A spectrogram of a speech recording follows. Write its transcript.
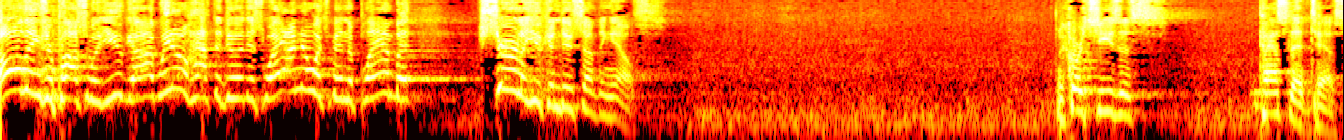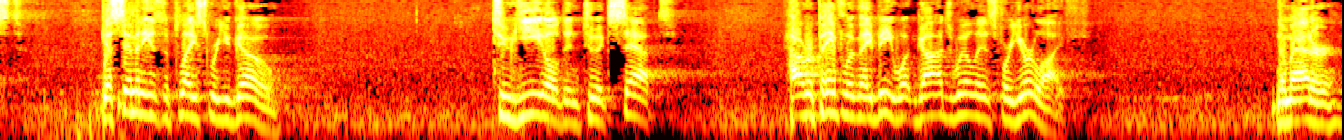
All things are possible with you, God. We don't have to do it this way. I know it's been the plan, but surely you can do something else. Of course, Jesus passed that test. Gethsemane is the place where you go to yield and to accept, however painful it may be, what God's will is for your life. No matter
